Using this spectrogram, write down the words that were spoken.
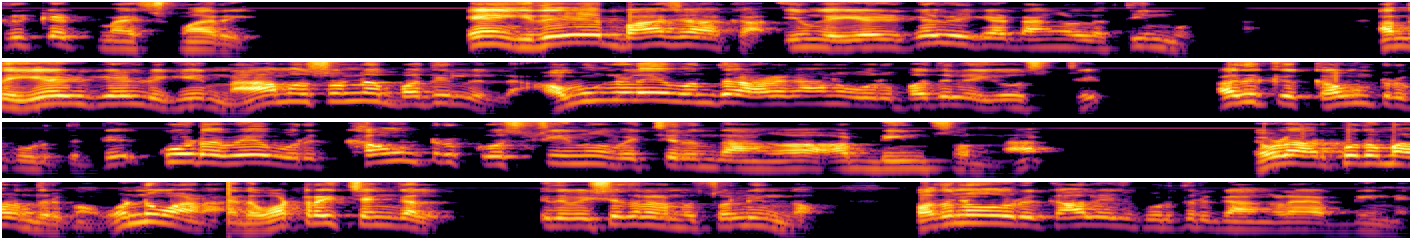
கிரிக்கெட் மேட்ச் மாதிரி. ஏன் இதே பாஜக இவங்க ஏழு கேள்வி கேட்டாங்கல்ல திமுக அந்த ஏழு கேள்விக்கு நாம சொன்ன பதில் இல்லை. அவங்களே வந்து அழகான ஒரு பதிலை யோசிச்சு அதுக்கு கவுண்டர் கொடுத்துட்டு கூடவே ஒரு கவுண்டர் கொஸ்டினும் வச்சிருந்தாங்க அப்படின்னு சொன்னா எவ்வளவு அற்புதமா இருந்திருக்கும். ஒண்ணு வேணாம். இந்த ஒற்றை செங்கல் இது விஷயத்துல நம்ம சொல்லியிருந்தோம். பதினோரு காலேஜ் கொடுத்துருக்காங்களே அப்படின்னு.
